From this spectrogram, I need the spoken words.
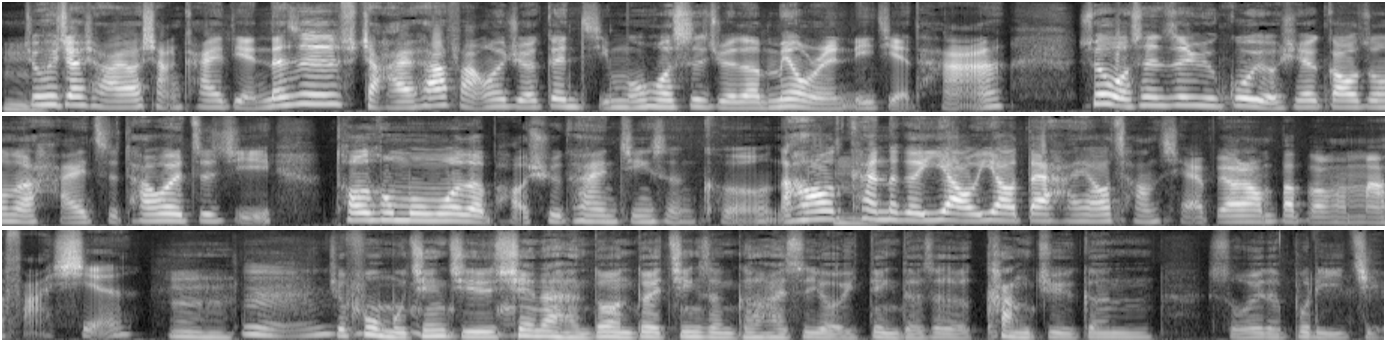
嗯就会叫小孩要想开一点。但是小孩他反而会觉得更寂寞，或是觉得没有人理解他。所以我甚至遇过有些高中的孩子，他会自己偷偷摸摸的跑去看精神科，然后看那个药药袋还要藏起来，不要让爸爸妈妈发现。嗯，嗯，就父母亲其实现在很多人对精神科还是有一定的这个抗拒跟所谓的不理解。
